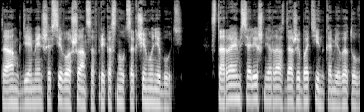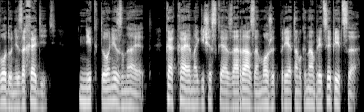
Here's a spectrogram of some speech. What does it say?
Там, где меньше всего шансов прикоснуться к чему-нибудь. Стараемся лишний раз даже ботинками в эту воду не заходить. Никто не знает, какая магическая зараза может при этом к нам прицепиться.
